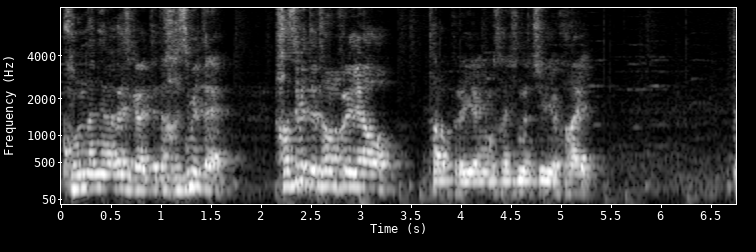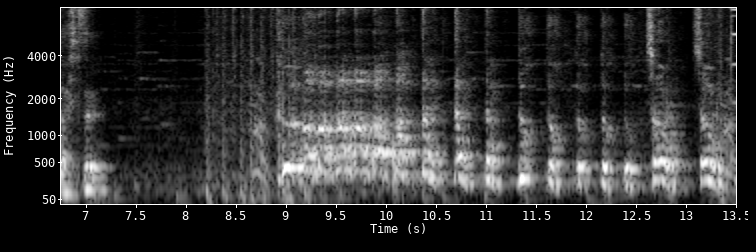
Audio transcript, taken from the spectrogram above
こんなに長い時間やってて初めて初めて他のプレイヤーを。他のプレイヤーにも細心の注意を払い脱出。こしゃがめしゃがめう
